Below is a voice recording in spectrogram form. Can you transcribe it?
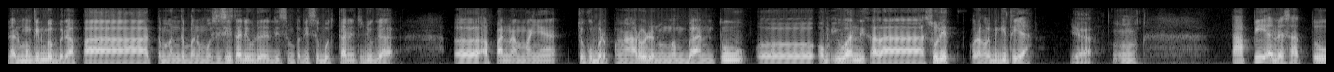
Dan mungkin beberapa teman-teman musisi tadi udah disempat disebutkan itu juga eh, apa namanya cukup berpengaruh dan membantu eh, Om Iwan di kala sulit, kurang lebih gitu ya. ya. Mm. Tapi ada satu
